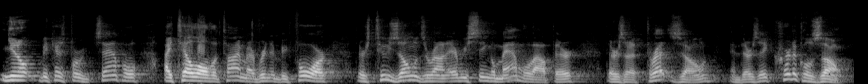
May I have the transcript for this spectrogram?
You know, because for example, I tell all the time, I've written it before, there's two zones around every single mammal out there. There's a threat zone and there's a critical zone.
